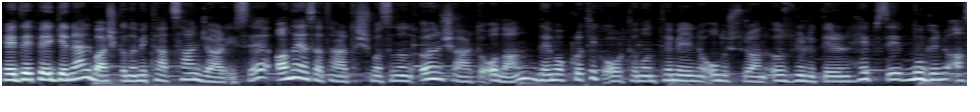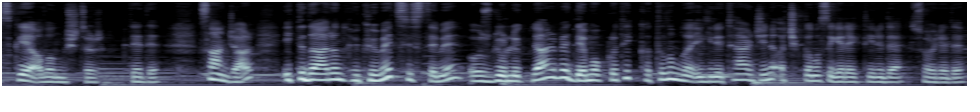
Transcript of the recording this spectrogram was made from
HDP Genel Başkanı Mithat Sancar ise anayasa tartışmasının ön şartı olan demokratik ortamın temelini oluşturan özgürlüklerin hepsi bugün askıya alınmıştır, dedi. Sancar, iktidarın hükümet sistemi, özgürlükler ve demokratik katılımla ilgili tercihini açıklaması gerektiğini de söyledi.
